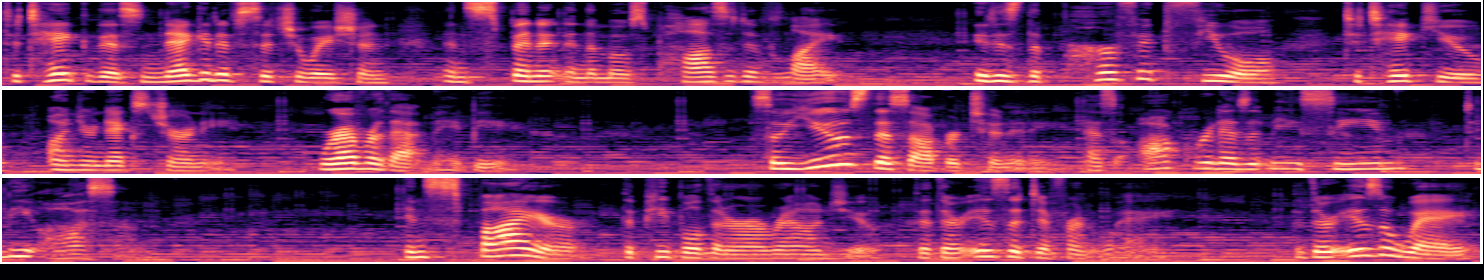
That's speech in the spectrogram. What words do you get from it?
to take this negative situation and spin it in the most positive light. It is the perfect fuel to take you on your next journey, wherever that may be. So use this opportunity, as awkward as it may seem, to be awesome. Inspire the people that are around you that there is a different way, that there is a way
